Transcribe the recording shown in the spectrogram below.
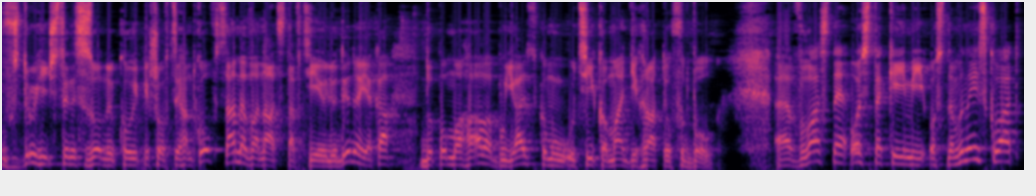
в другій частині сезону, коли пішов циганков, саме Ванат став тією людиною, яка допомагала Буяльському у цій команді грати у футбол. Е, власне, ось такий мій основний склад.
